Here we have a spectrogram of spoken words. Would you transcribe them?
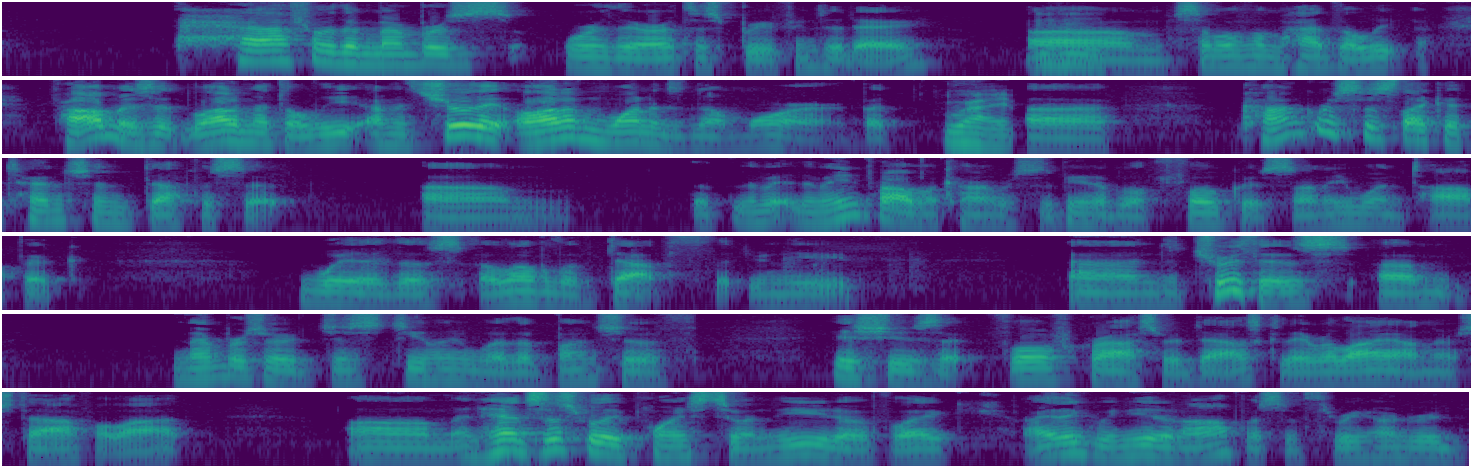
half of the members were there at this briefing today. Um, some of them had the le- problem is that a lot of them had the lead. I mean, sure, they, a lot of them wanted to know more, but right. uh, Congress is like a attention deficit. Um, the, the, main problem with Congress is being able to focus on any one topic with a, a level of depth that you need. And the truth is, um, members are just dealing with a bunch of issues that flow across their desk. They rely on their staff a lot. Um, and hence, this really points to a need of like, I think we need an office of 300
